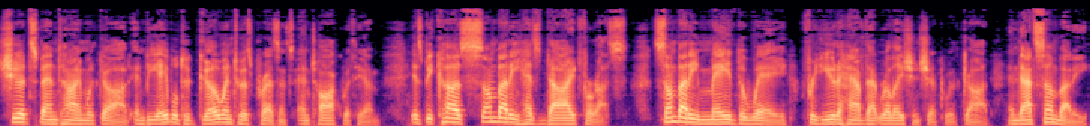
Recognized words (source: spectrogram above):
should spend time with God and be able to go into His presence and talk with Him is because somebody has died for us. Somebody made the way for you to have that relationship with God. And that somebody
